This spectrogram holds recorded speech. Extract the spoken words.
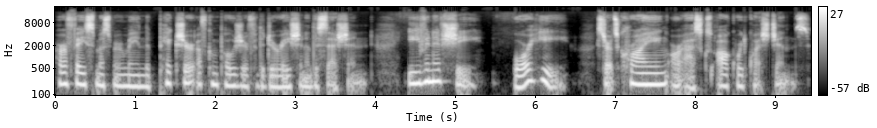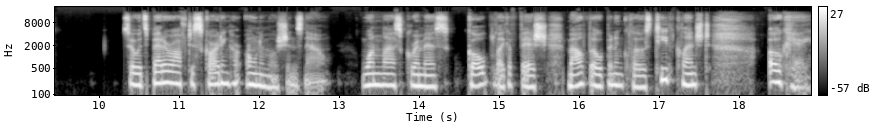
her face must remain the picture of composure for the duration of the session, even if she, or he, starts crying or asks awkward questions. So it's better off discarding her own emotions now. One last grimace, gulp like a fish, mouth open and closed, teeth clenched. Okay,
